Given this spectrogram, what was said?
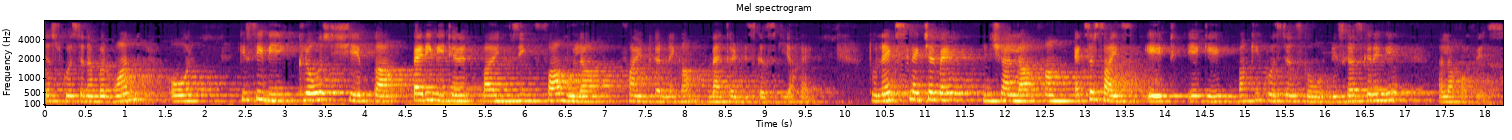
जस्ट क्वेश्चन नंबर वन और किसी भी क्लोज शेप का perimeter by using formula find करने का मेथड डिस्कस किया है। तो नेक्स्ट लेक्चर में इंशाल्लाह हम एक्सरसाइज 8 ए के बाकी क्वेश्चंस को डिस्कस करेंगे। Allah Hafiz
